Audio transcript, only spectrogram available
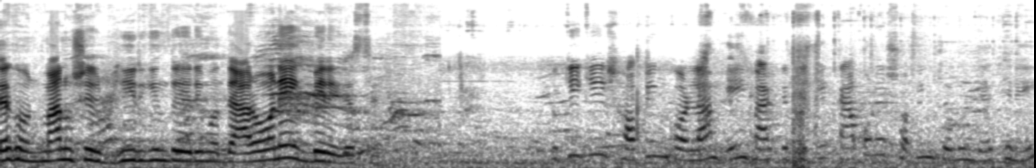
দেখুন, মানুষের ভিড় কিন্তু এরই মধ্যে আরও অনেক বেড়ে গেছে। তো কি কি শপিং করলাম? এই মার্কেট থেকে কাপড়ের শপিং চলুন দেখে নেই।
